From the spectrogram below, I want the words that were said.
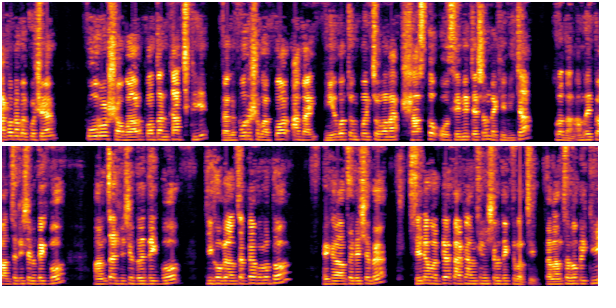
আঠারো নম্বর কোশ্চেন পৌরসভার প্রধান কাজ কি? তাহলে পৌরসভার কর আদায়, নির্বাচন পরিচালনা, স্বাস্থ্য ও স্যানিটেশন নাকি বিচার প্রদান? আমরা একটু আনসার হিসেবে দেখব। আনসার হিসেবে দেখব। কি হবে আনসারটা বলতো এখানে আনসার হিসেবে সিনেমার দিয়ে তাকে আনসার হিসেবে দেখতে পাচ্ছি। তাহলে আনসার হবে কি?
